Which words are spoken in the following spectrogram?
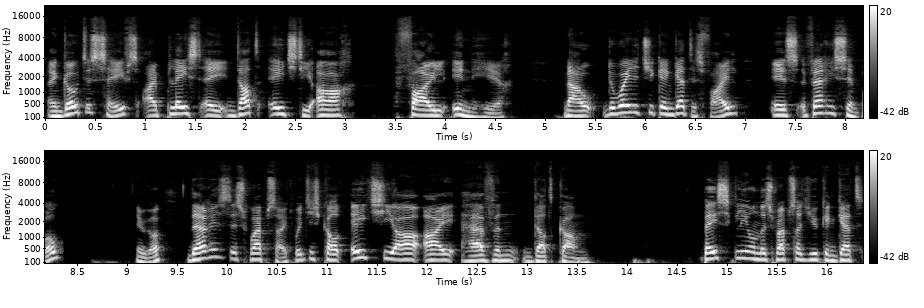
and go to saves, I placed a .hdr file in here. Now, the way that you can get this file is very simple. Here we go. There is this website which is called hdrihaven.com. Basically, on this website, you can get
